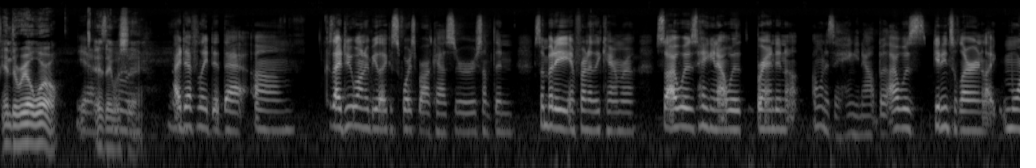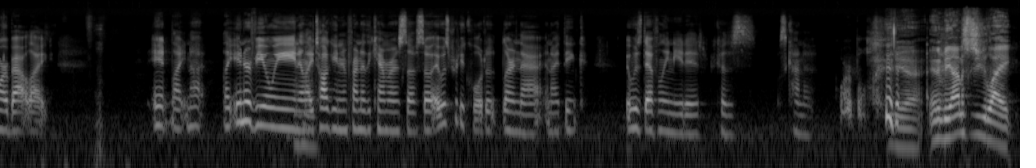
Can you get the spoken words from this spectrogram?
in the real world, Yeah. as they would say. I definitely did that. Um, because I do want to be like a sports broadcaster or something, somebody in front of the camera. So I was hanging out with Brandon. uh, I want to say hanging out, but I was getting to learn like more about like, it like not like interviewing and like talking in front of the camera and stuff. So it was pretty cool to learn that, and I think it was definitely needed because it was kind of horrible. yeah, and to be honest with you, like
